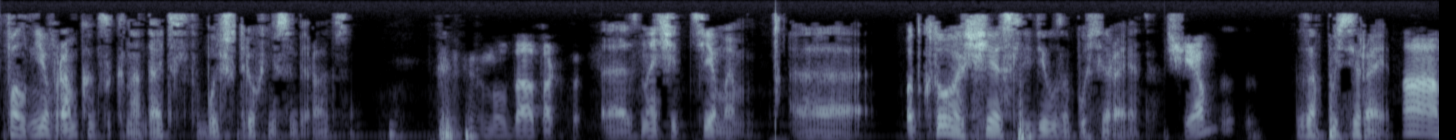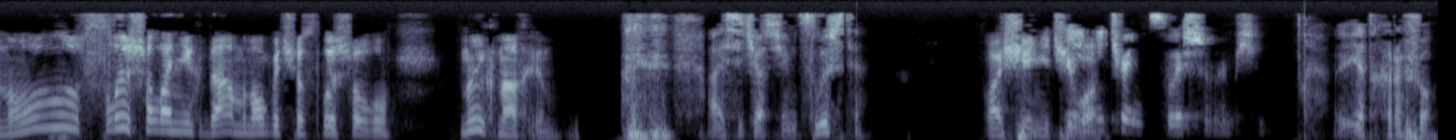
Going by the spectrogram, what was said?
вполне в рамках законодательства, больше трех не собираться. Ну да, так-то. Э, значит, темы. Э, вот кто вообще следил за Pussy Riot? Чем? За Pussy Riot. А, ну, слышал о них, да, много чего слышал. Ну их нахрен. А сейчас что-нибудь слышите? Вообще ничего. ничего не слышим вообще. Это хорошо.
